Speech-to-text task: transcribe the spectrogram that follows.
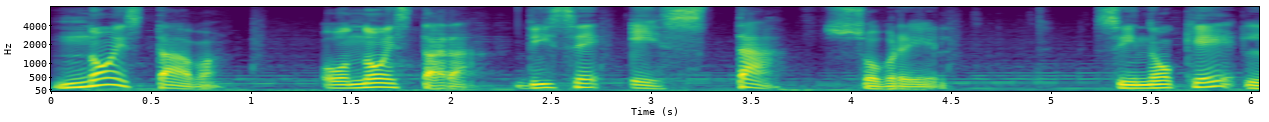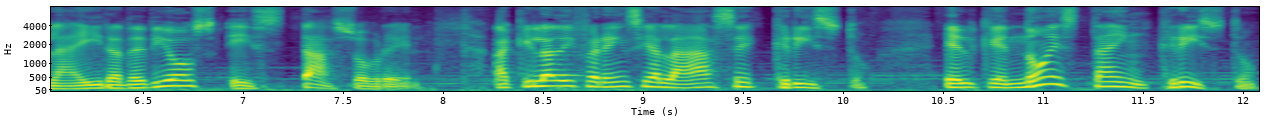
no estaba o no estará, dice está sobre él, sino que la ira de Dios está sobre él. Aquí la diferencia la hace Cristo. El que no está en Cristo,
